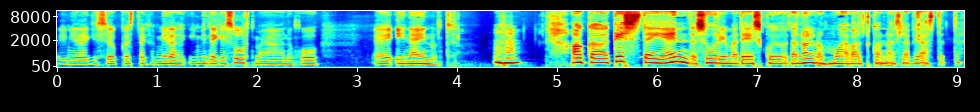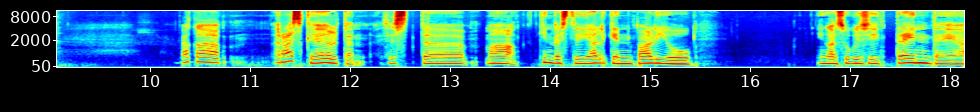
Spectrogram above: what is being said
või midagi niisugust, aga midagi, midagi suurt ma nagu ei, ei näinud mm. -hmm. aga kes teie enda suurimad eeskujud on olnud moevaldkonnas läbi aastate? väga raske öelda, sest äh, ma kindlasti jälgin palju igasuguseid trende ja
